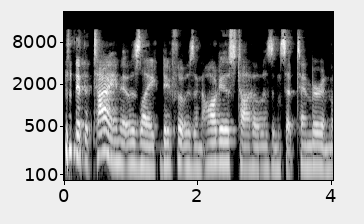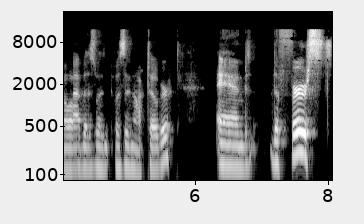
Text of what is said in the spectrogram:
at the time, it was like Bigfoot was in August, Tahoe was in September, and Moab was was in October. And the first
